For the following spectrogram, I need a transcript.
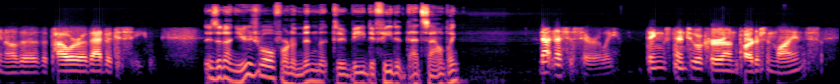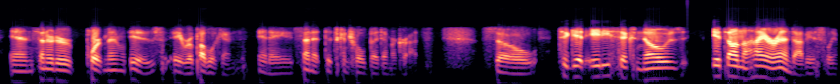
you know the the power of advocacy. Is it unusual for an amendment to be defeated that soundly? Not necessarily. Things tend to occur on partisan lines, and Senator Portman is a Republican in a Senate that's controlled by Democrats. So to get 86 no's, it's on the higher end, obviously,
